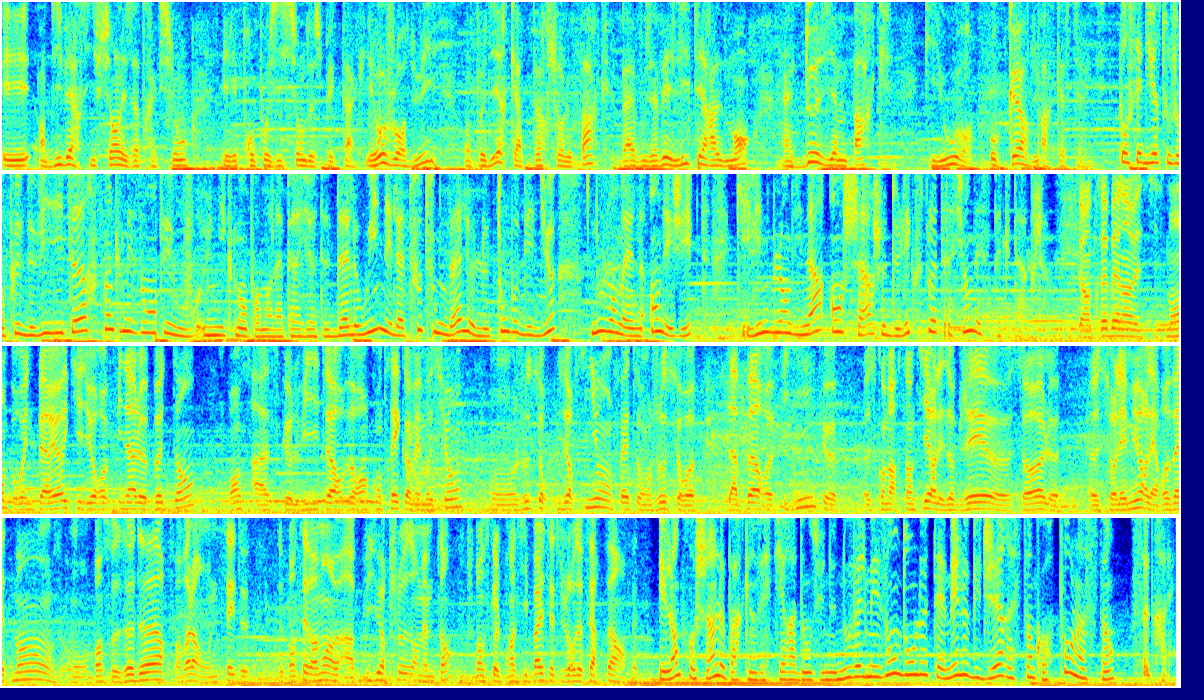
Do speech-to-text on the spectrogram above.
et en diversifiant les attractions et les propositions de spectacles. Et aujourd'hui, on peut dire qu'à Peur sur le Parc, bah, vous avez littéralement un deuxième parc qui ouvre au cœur du parc Astérix. Pour séduire toujours plus de visiteurs, cinq maisons hantées ouvrent uniquement pendant la période d'Halloween et la toute nouvelle, le tombeau des dieux, nous emmène en Égypte. Kevin Blandina en charge de l'exploitation des spectacles. C'est un très bel investissement pour une période qui dure au final peu de temps. On pense à ce que le visiteur veut rencontrer comme émotion. On joue sur plusieurs signaux en fait. On joue sur la peur physique, ce qu'on va ressentir, les objets, euh, sol, euh, sur les murs, les revêtements. On pense aux odeurs. Enfin voilà, on essaye de penser vraiment à plusieurs choses en même temps. Je pense que le principal, c'est toujours de faire peur en fait. Et l'an prochain, le parc investira dans une nouvelle maison dont le thème et le budget restent encore pour l'instant secrets.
